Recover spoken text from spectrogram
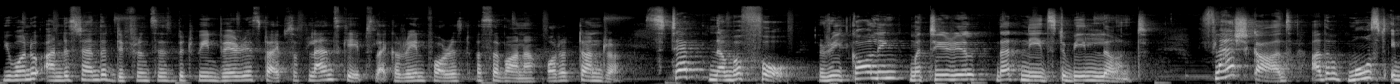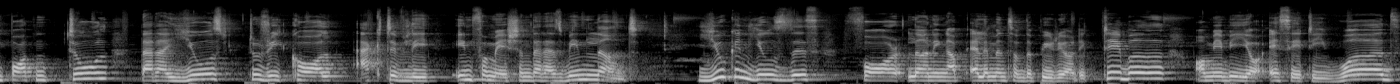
you want to understand the differences between various types of landscapes like a rainforest, a savanna, or a tundra. Step number four recalling material that needs to be learnt. Flashcards are the most important tool that are used to recall actively information that has been learnt. You can use this for learning up elements of the periodic table or maybe your SAT words.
